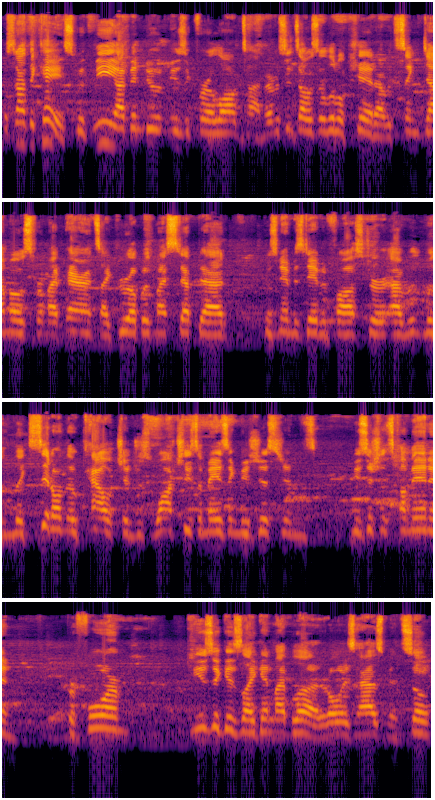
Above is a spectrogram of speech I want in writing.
It's not the case. With me, I've been doing music for a long time. Ever since I was a little kid, I would sing demos for my parents. I grew up with my stepdad, whose name is David Foster. I would, would like sit on the couch and just watch these amazing musicians musicians come in and perform. Music is like in my blood. It always has been. So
